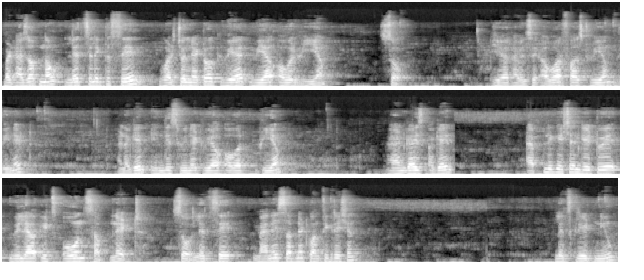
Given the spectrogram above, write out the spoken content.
but as of now let's select the same virtual network where we have our VM so here I will say our first VM VNet and again in this VNet we have our VM and guys again application gateway will have its own subnet. So let's say manage subnet configuration. Let's create new.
